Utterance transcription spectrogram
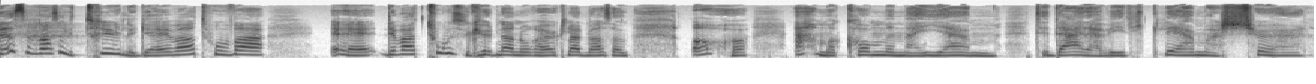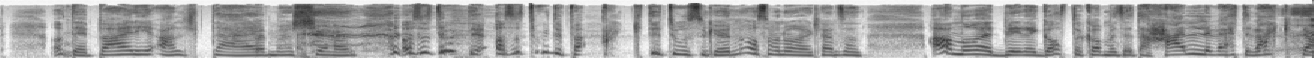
det som var så utrolig gøy, var at hun var det var to sekunder når Haukeland var sånn Å, jeg må komme meg hjem til der jeg virkelig er meg sjøl. Og det er bare i Alta jeg er meg sjøl. Og så tok det, og så tok det på ekte to sekunder, og så var Nora Haukeland sånn Å, nå blir det godt å komme seg til helvete vekk til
